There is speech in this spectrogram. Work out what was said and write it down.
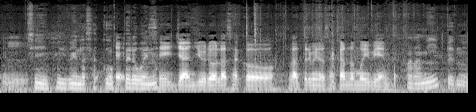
el- Sí, muy bien la sacó, eh, pero bueno. Sí, Jan Juro la sacó, la terminó sacando muy bien. Para mí, pues no es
